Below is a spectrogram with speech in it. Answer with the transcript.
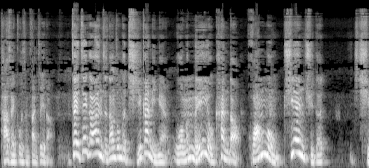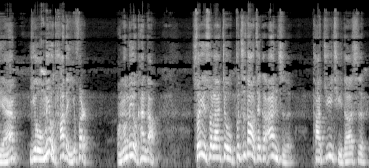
他才构成犯罪的。在这个案子当中的题干里面，我们没有看到黄某骗取的钱有没有他的一份儿，我们没有看到，所以说呢，就不知道这个案子他具体的是，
